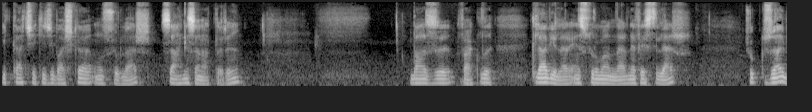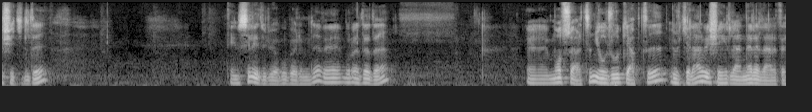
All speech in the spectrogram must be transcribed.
dikkat çekici başka unsurlar, sahne sanatları, bazı farklı klavyeler, enstrümanlar, nefesliler çok güzel bir şekilde temsil ediliyor bu bölümde ve burada da e, Mozart'ın yolculuk yaptığı ülkeler ve şehirler nerelerde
